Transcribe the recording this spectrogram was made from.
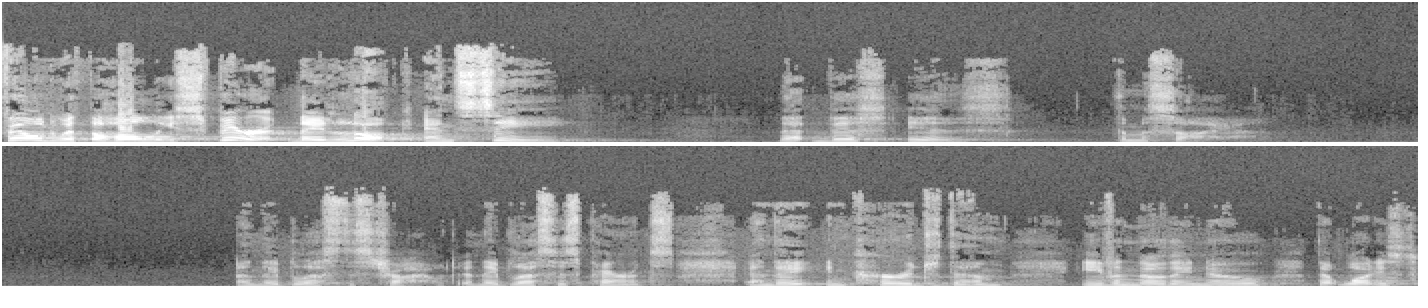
filled with the Holy Spirit, they look and see that this is the Messiah. And they bless this child, and they bless his parents, and they encourage them, even though they know that what is to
